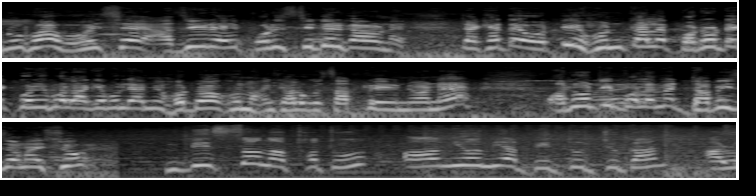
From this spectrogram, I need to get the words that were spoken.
অনুভৱ হৈছে আজিৰ এই পৰিস্থিতিৰ কাৰণে তেখেতে অতি সোনকালে পদত্যাগ কৰিব লাগে বুলি আমি সদৌ অসম সংখ্যালঘু ছাত্ৰ ইউনিয়নে অনতি পলমে দাবী জনাইছোঁ। বিশ্বনাথতো অনিয়মীয়া বিদ্যুৎ যোগান আৰু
